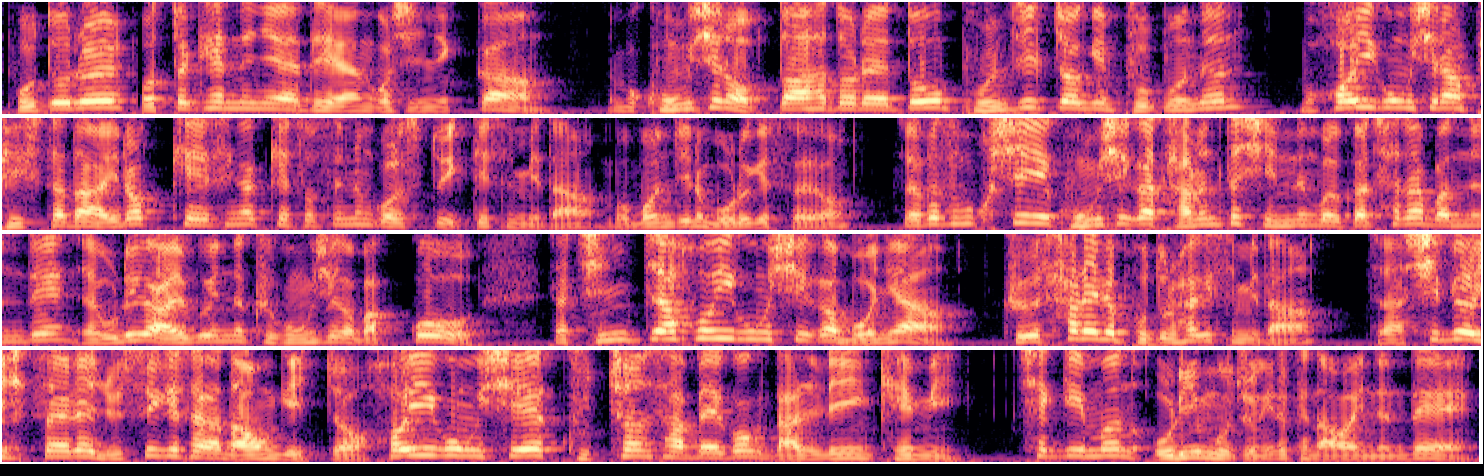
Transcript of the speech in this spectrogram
보도를 어떻게 했느냐에 대한 것이니까 뭐 공시는 없다 하더라도 본질적인 부분은 뭐 허위 공시랑 비슷하다 이렇게 생각해서 쓰는 걸 수도 있겠습니다. 뭐 뭔지는 모르겠어요. 자 그래서 혹시 공시가 다른 뜻이 있는 걸까 찾아봤는데 야, 우리가 알고 있는 그 공시가 맞고 자 진짜 허위 공시가 뭐냐 그 사례를 보도록 하겠습니다. 자 12월 24일에 뉴스 기사가 나온 게 있죠. 허위 공시에 9,400억 날린 개미 책임은 오리무중 이렇게 나와 있는데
